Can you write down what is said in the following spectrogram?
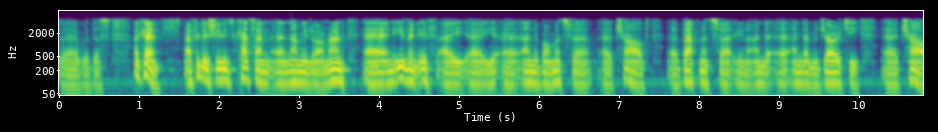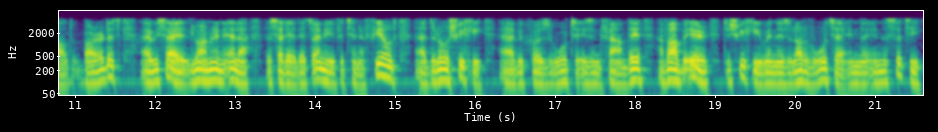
with this. Okay, afidu katan nami lo amran and even if a, a, a under bar mitzvah a child, a bat mitzvah, you know, under uh, under majority uh, child borrowed it, uh, we say lo amrin ella That's only if it's in a field, the law shchichi, because water isn't found there. Aval be'ir shchichi when there's a lot of water in the in the city,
